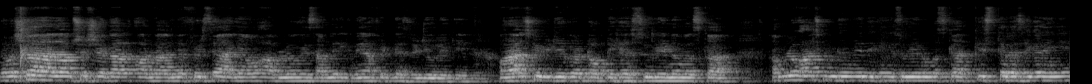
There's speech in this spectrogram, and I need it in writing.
नमस्कार आदाब सत श्रीकाल और मैं आज मैं फिर से आ गया हूँ आप लोगों के सामने एक नया फिटनेस वीडियो लेके। और आज के वीडियो का टॉपिक है सूर्य नमस्कार। हम लोग आज के वीडियो में देखेंगे सूर्य नमस्कार किस तरह से करेंगे।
